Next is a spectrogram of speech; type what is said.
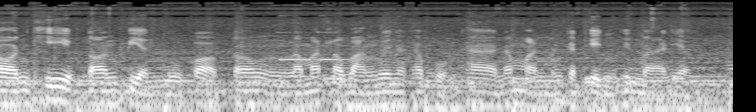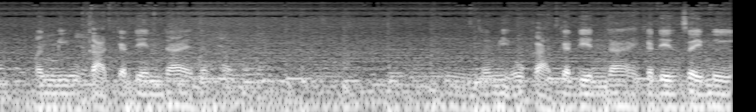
ตอนคีบตอนเปลี่ยนหมูกรอบต้องระมัดระวังด้วยนะครับ ผมถ้าน้ำมันมันกระเด็นขึ้นมาเนี่ย มันมีโอกาสกระเด็นได้นะครับอืมมันมีโอกาสกระเด็นได้กระเด็นใส่มือ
